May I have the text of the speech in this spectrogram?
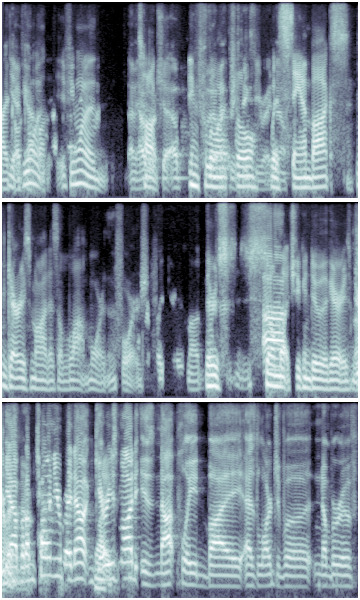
I Yeah, if you want, on if you want to I mean, I'll Talk check. I'll put it on my influential right with now. sandbox, Garry's mod is a lot more than Forge. Play Garry's mod. There's so Uh, much you can do with Garry's mod. Yeah, but I'm telling you right now, Garry's mod is not played by as large of a number of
